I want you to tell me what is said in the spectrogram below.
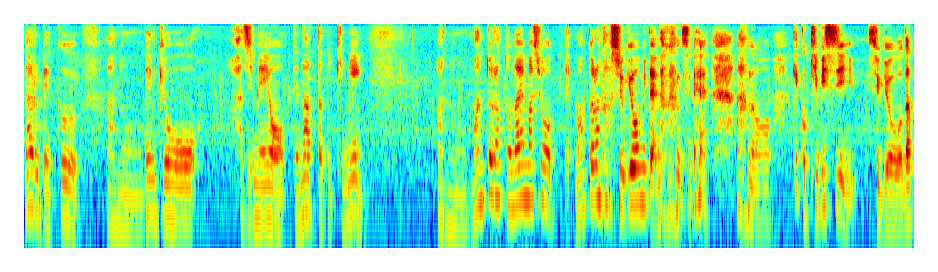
なるべくあの勉強を始めようってなった時にあのマントラ唱えましょうってマントラの修行みたいな感じで あの結構厳しい修行だっ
